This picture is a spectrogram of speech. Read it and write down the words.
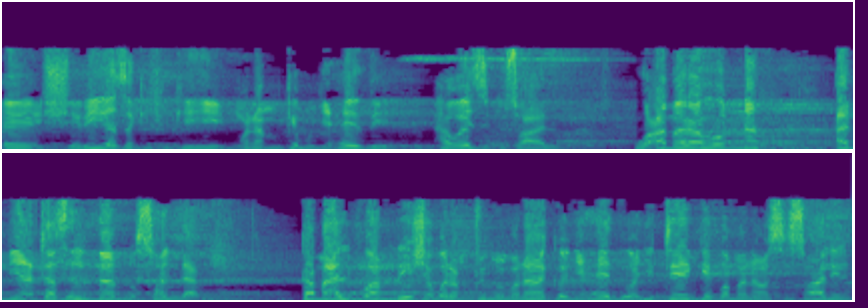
e, sheria za kifikihi mwanamke mwenye hedhi hawezi kuswali. Wa amarahunna an yatazilna musalla. Kama alivyoamrisha bwana mtume wanawake wenye hedhi wajitenge kwa maana wasiswali.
